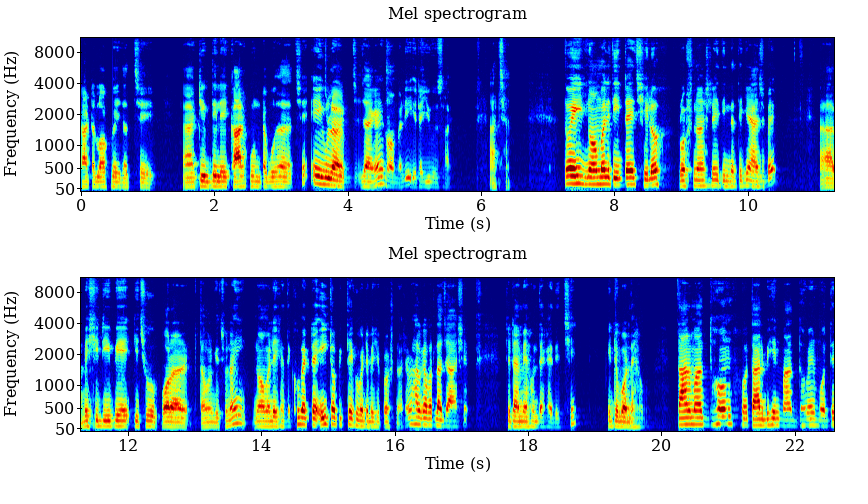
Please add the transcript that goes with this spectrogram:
কারটা লক হয়ে যাচ্ছে টিপ দিলে কার কোনটা বোঝা যাচ্ছে, এইগুলার জায়গায় নর্মালি এটা ইউজ হয়। আচ্ছা। তো এই নর্মালি তিনটাই ছিল। প্রশ্ন আসলে এই তিনটা থেকে আসবে। বেশি ডিপে কিছু পড়ার তেমন কিছু নাই। নর্মালি এখান থেকে খুব একটা, এই টপিক থেকে খুব একটা বেশি প্রশ্ন আসে। হালকা পাতলা যা আসে, সেটা আমি এখন দেখাই দিচ্ছি। একটু পর দেখাবো। তার মাধ্যম ও তারবিহীন মাধ্যমের মধ্যে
